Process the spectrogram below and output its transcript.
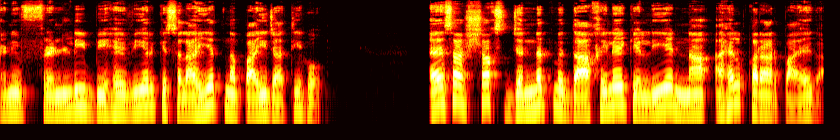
یعنی فرینڈلی بیہیویئر کی صلاحیت نہ پائی جاتی ہو ایسا شخص جنت میں داخلے کے لیے نااہل قرار پائے گا۔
